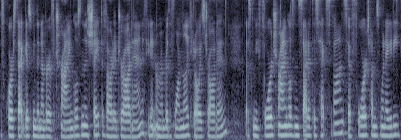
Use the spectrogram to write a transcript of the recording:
Of course, that gives me the number of triangles in the shape if I were to draw it in. If you didn't remember the formula, you could always draw it in. That's going to be four triangles inside of this hexagon. So 4 times 180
